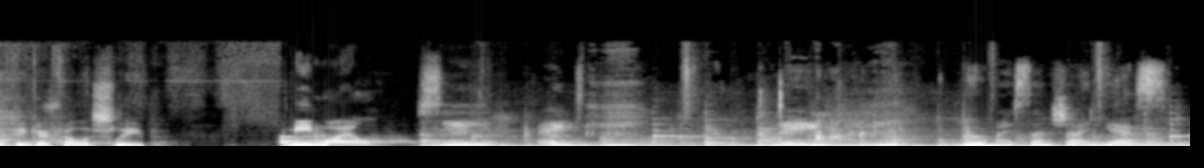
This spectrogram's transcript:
I think I fell asleep. Meanwhile, See, Eggy. Reggie. You're my sunshine, yes.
